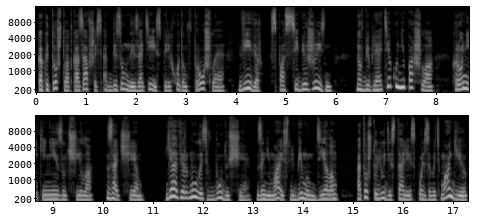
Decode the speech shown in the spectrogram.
как и то, что, отказавшись от безумной затеи с переходом в прошлое, Вивер спас себе жизнь, но в библиотеку не пошла, хроники не изучила. Зачем? Я вернулась в будущее, занимаюсь любимым делом, а то, что люди стали использовать магию,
